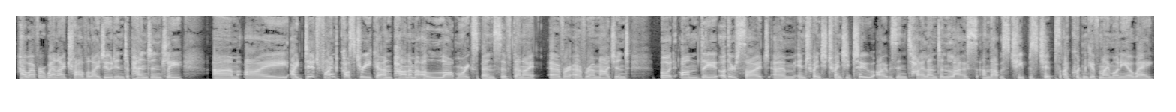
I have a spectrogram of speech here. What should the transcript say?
However, when I travel, I do it independently. Um, I I did find Costa Rica and Panama a lot more expensive than I ever ever imagined. But on the other side, um, in 2022, I was in Thailand and Laos, and that was cheap as chips. I couldn't give my money away.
